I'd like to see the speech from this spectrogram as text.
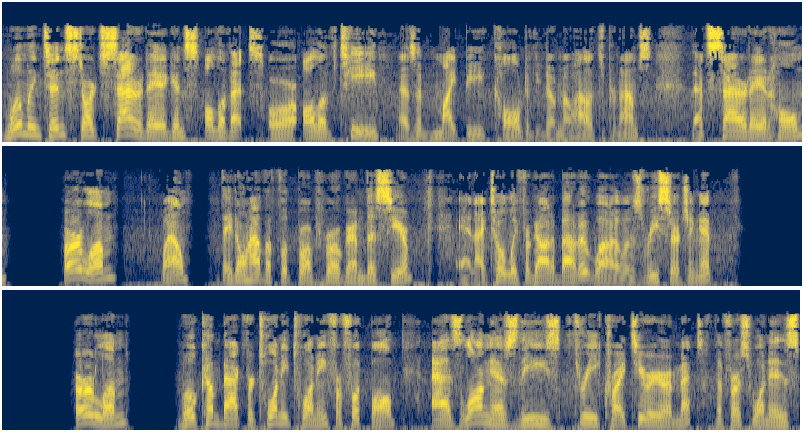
Wilmington starts Saturday against Olivet, or Olive T, as it might be called if you don't know how it's pronounced. That's Saturday at home. Earlham, well, they don't have a football program this year, and I totally forgot about it while I was researching it. Earlham will come back for 2020 for football as long as these three criteria are met. The first one is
